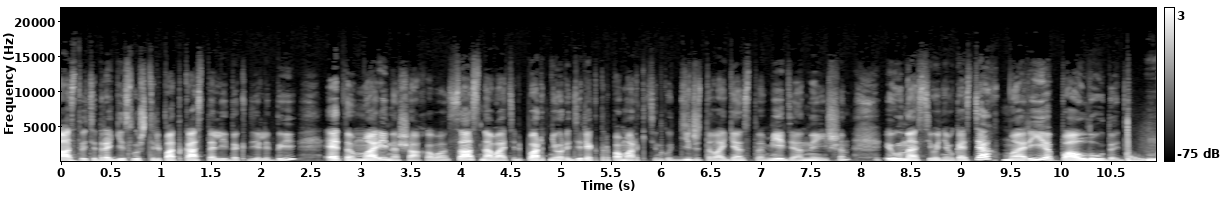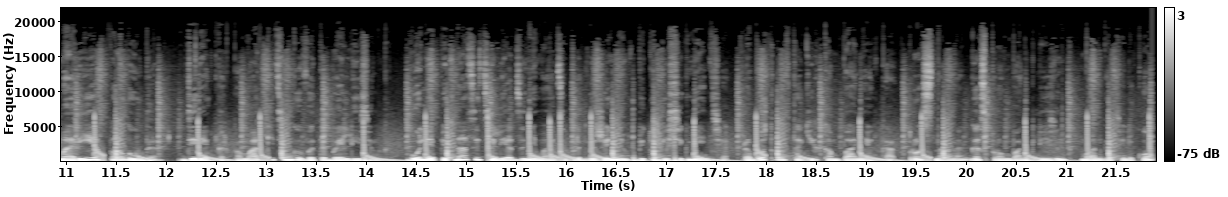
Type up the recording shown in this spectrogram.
Здравствуйте, дорогие слушатели подкаста «Лида, где лиды». Это Марина Шахова, сооснователь, партнер и директор по маркетингу диджитал-агентства Media Nation. И у нас сегодня в гостях Мария Полуда. Мария Полуда, директор по маркетингу ВТБ Лизинг. Более 15 лет занимается продвижением в B2B-сегменте. Работала в таких компаниях, как Роснано, Газпромбанк Лизинг, Манго Телеком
